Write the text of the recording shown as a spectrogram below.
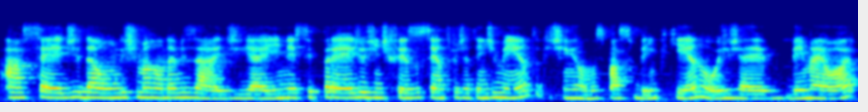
a sede da ONG Chimarrão da Amizade. E aí, nesse prédio, a gente fez o centro de atendimento, que tinha um espaço bem pequeno, hoje já é bem maior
